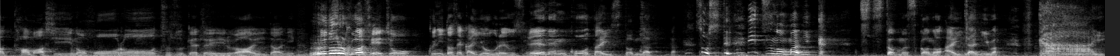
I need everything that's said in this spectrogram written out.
が魂の放浪を続けている間にルドルフは成長。国と世界を憂う青年皇太子となった。そしていつの間にか父と息子の間には深い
